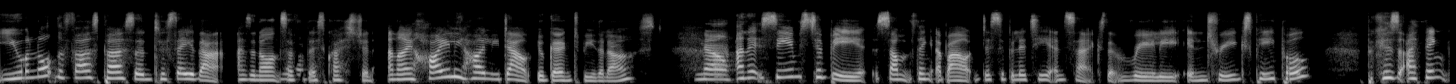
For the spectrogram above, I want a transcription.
you are not the first person to say that as an answer for this question. And I highly, highly doubt you're going to be the last. No. And it seems to be something about disability and sex that really intrigues people because I think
